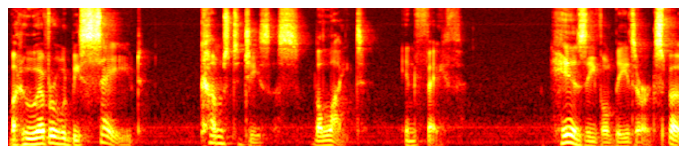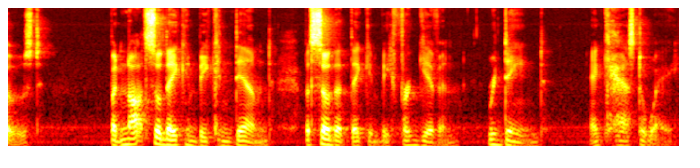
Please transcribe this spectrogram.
But whoever would be saved comes to Jesus, the light, in faith. His evil deeds are exposed, but not so they can be condemned, but so that they can be forgiven, redeemed, and cast away.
